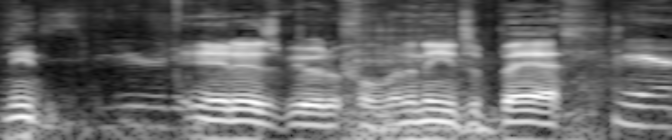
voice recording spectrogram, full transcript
Need, it is beautiful, but it needs a bath. Yeah.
